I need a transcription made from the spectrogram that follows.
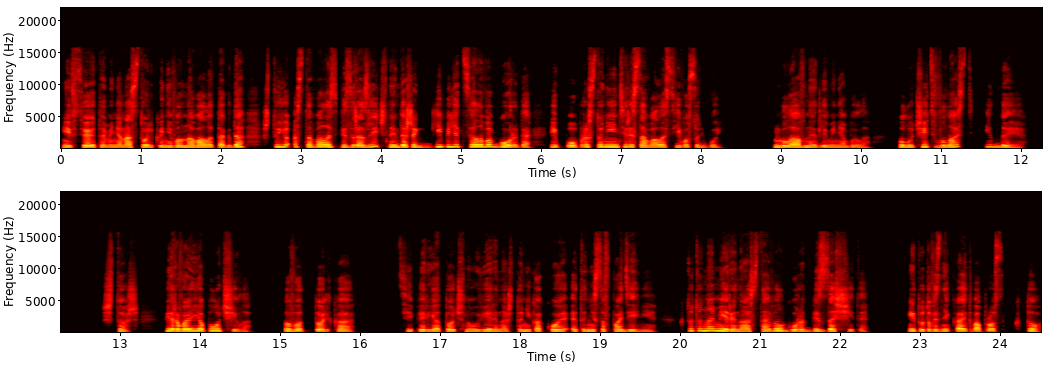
И все это меня настолько не волновало тогда, что я оставалась безразличной даже к гибели целого города и попросту не интересовалась его судьбой. Главное для меня было — получить власть и Дея. Что ж, первое я получила. Вот только Теперь я точно уверена, что никакое это не совпадение. Кто-то намеренно оставил город без защиты. И тут возникает вопрос «кто?».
